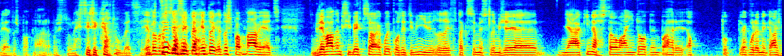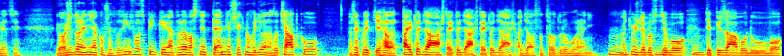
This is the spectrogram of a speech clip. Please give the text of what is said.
je to špatná hra, protože to nechci říkat vůbec. Je to prostě to je to, je, to, je to špatná věc. Kde má ten příběh třeba jako pozitivní vliv, tak si myslím, že je nějaký nastavování toho tempa hry a to, jak odemykáš věci. Jo, že to není jako předchozí for Speed, který na tebe vlastně téměř všechno hodil na začátku, řekli ti, hele, tady to děláš, tady to děláš, tady to děláš a dělal to celou tu dobu hraní. Hmm. Ať už jde prostě hmm. o typy závodů, o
